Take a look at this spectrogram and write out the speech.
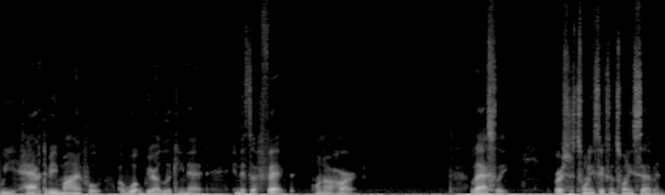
we have to be mindful of what we are looking at and its effect on our heart. Lastly, verses 26 and 27.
